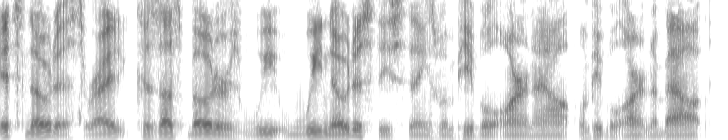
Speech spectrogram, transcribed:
it's noticed right because us boaters we we notice these things when people aren't out when people aren't about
